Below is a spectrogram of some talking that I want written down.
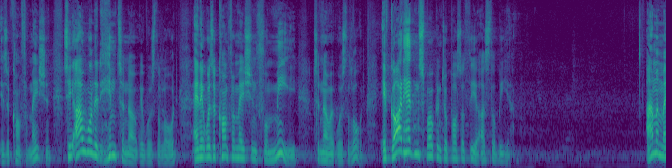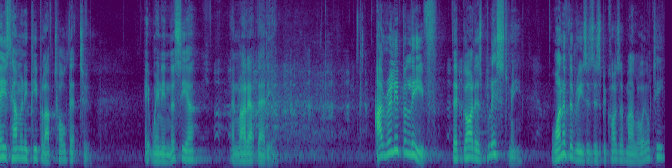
is a confirmation. See, I wanted him to know it was the Lord, and it was a confirmation for me to know it was the Lord. If God hadn't spoken to Apostle Theo, I'd still be here. I'm amazed how many people I've told that to. It went in this ear and right out that ear. I really believe that God has blessed me. One of the reasons is because of my loyalty,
